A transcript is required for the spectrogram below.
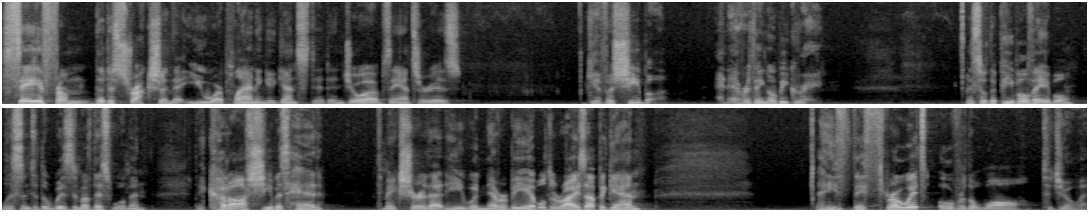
saved from the destruction that you are planning against it? And Joab's answer is give us Sheba, and everything will be great. And so the people of Abel listened to the wisdom of this woman. They cut off Sheba's head to make sure that he would never be able to rise up again. And he, they throw it over the wall to Joab.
